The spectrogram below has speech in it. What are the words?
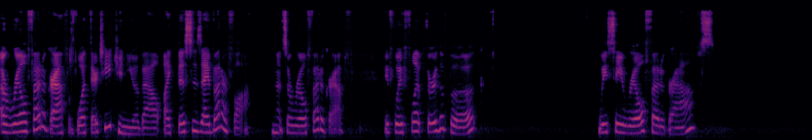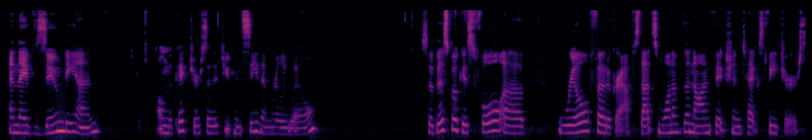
a real photograph of what they're teaching you about. Like this is a butterfly, and that's a real photograph. If we flip through the book, we see real photographs, and they've zoomed in on the picture so that you can see them really well. So this book is full of real photographs. That's one of the nonfiction text features.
